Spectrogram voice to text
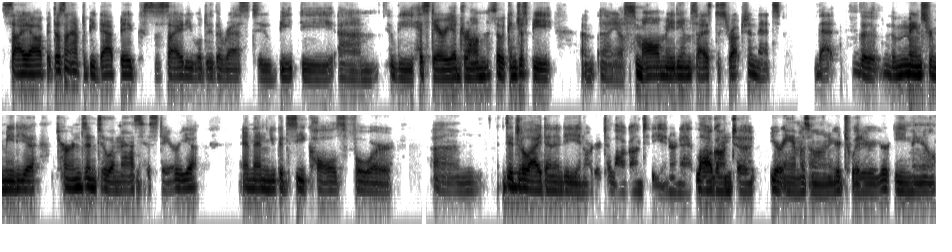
psyop. It doesn't have to be that big. Society will do the rest to beat the um, the hysteria drum. So it can just be um, uh, you know small, medium sized disruption that's that the the mainstream media turns into a mass hysteria, and then you could see calls for um, digital identity in order to log onto the internet, log onto your Amazon your Twitter, your email,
